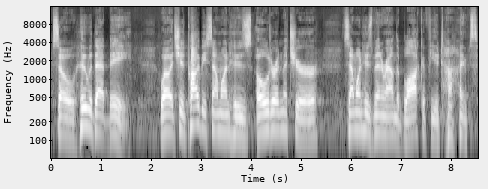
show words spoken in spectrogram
So, who would that be? Well, it should probably be someone who's older and mature, someone who's been around the block a few times,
